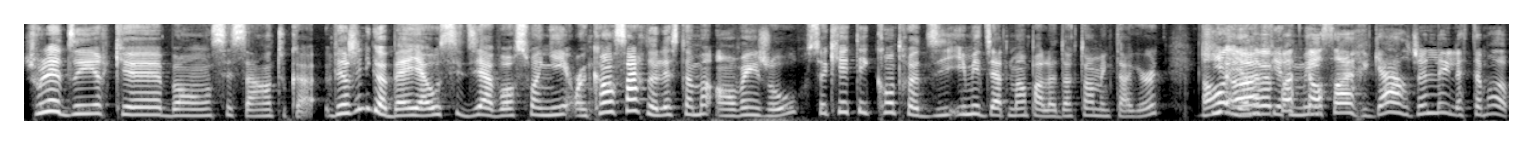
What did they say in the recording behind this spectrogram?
Je voulais dire que, bon, c'est ça en tout cas. Virginie Gobeil a aussi dit avoir soigné un cancer de l'estomac en 20 jours, ce qui a été contredit immédiatement par le docteur McTaggart, qui Non, il n'y a avait affirmé... pas de cancer. Regarde, je l'ai, l'estomac.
